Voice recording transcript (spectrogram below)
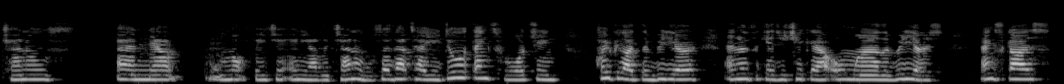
Channels. And now will not feature any other channel. So that's how you do it. Thanks for watching. Hope you liked the video and don't forget to check out all my other videos. Thanks guys.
